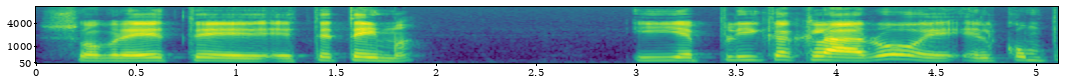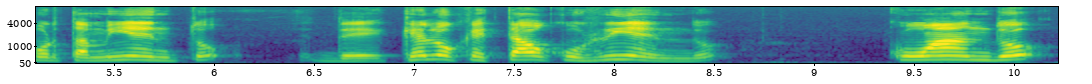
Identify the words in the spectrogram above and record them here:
sobre este, este tema y explica claro eh, el comportamiento de qué es lo que está ocurriendo cuando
